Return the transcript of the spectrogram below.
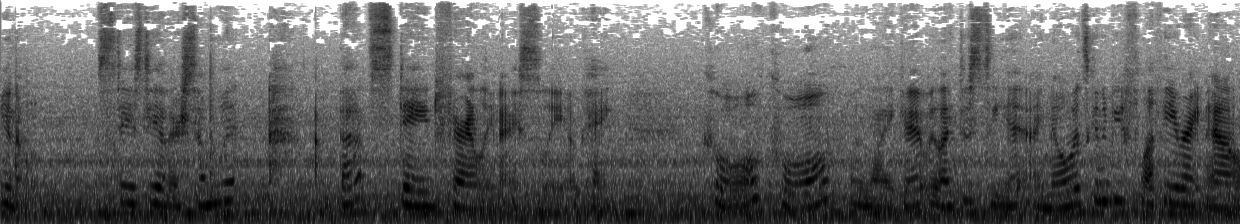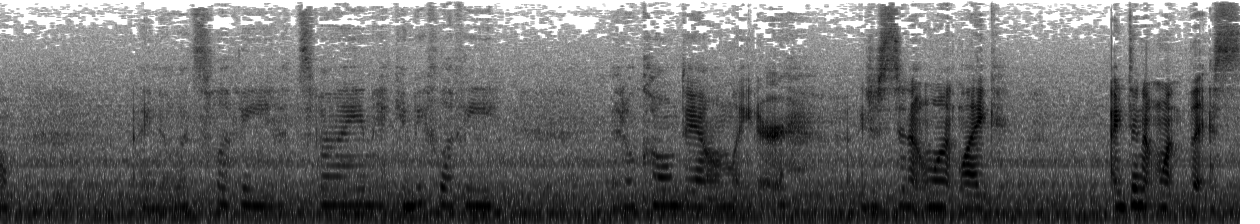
you know stays together somewhat. That stayed fairly nicely. Okay. Cool cool. We like it. We like to see it. I know it's gonna be fluffy right now. I know it's fluffy, it's fine, it can be fluffy. It'll calm down later. I just didn't want like, I didn't want this.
